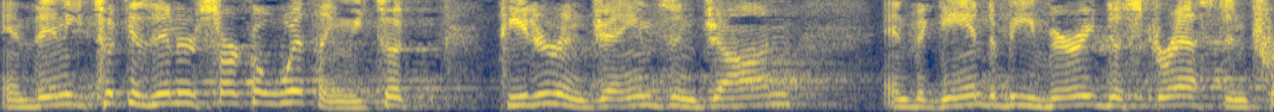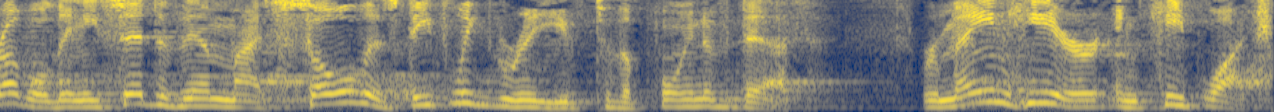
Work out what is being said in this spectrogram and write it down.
And then he took his inner circle with him. He took Peter and James and John and began to be very distressed and troubled. And he said to them, My soul is deeply grieved to the point of death. Remain here and keep watch.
